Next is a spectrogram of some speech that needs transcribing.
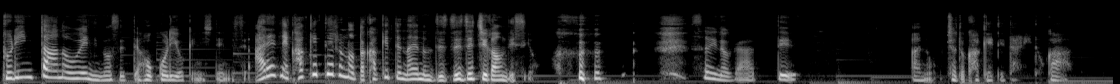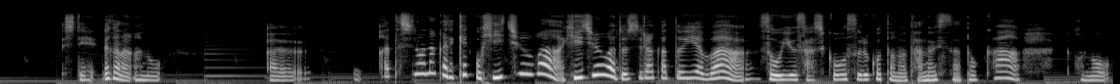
プリンターの上に乗せてホコリよけにしてんですよ。あれね、かけてるのとかけてないので全然違うんですよ。そういうのがあって、あの、ちょっとかけてたりとかして、だからあの、あ私の中で結構比重は、比重はどちらかといえば、そういう差し子をすることの楽しさとか、この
